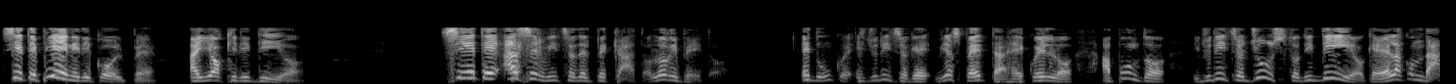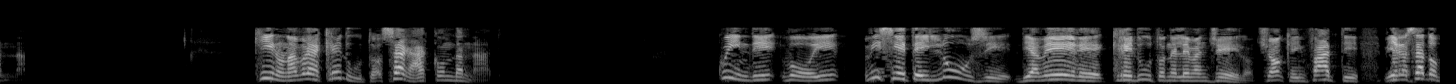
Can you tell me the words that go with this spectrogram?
Siete pieni di colpe agli occhi di Dio. Siete al servizio del peccato, lo ripeto. E dunque il giudizio che vi aspetta è quello, appunto, il giudizio giusto di Dio, che è la condanna. Chi non avrà creduto sarà condannato. Quindi voi vi siete illusi di avere creduto nell'Evangelo, ciò che infatti vi era, stato,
